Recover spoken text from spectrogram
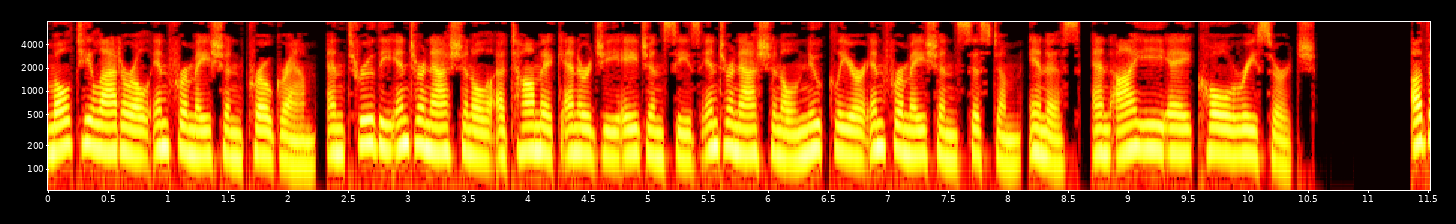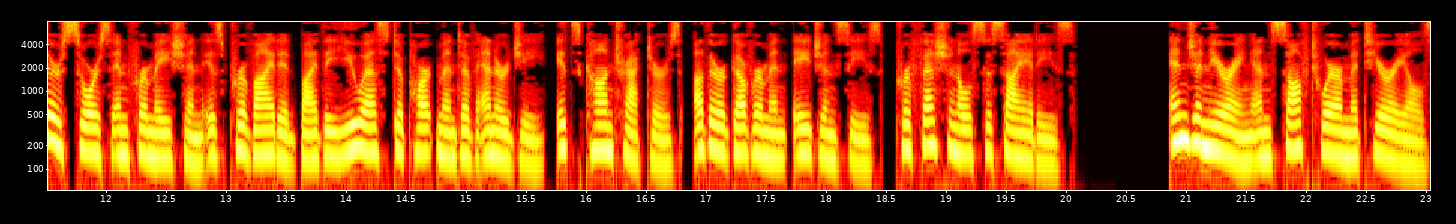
multilateral information program, and through the International Atomic Energy Agency's International Nuclear Information System and IEA Coal Research. Other source information is provided by the U.S. Department of Energy, its contractors, other government agencies, professional societies. Engineering and software materials,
